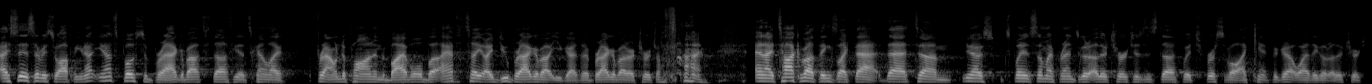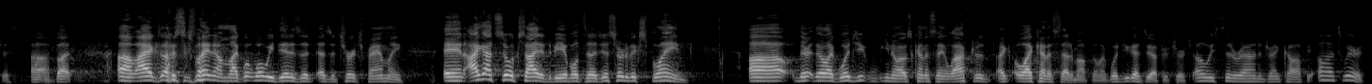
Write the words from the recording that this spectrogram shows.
I say this every so often. You're not, you're not supposed to brag about stuff. You know, it's kind of like frowned upon in the Bible, but I have to tell you, I do brag about you guys. I brag about our church all the time. And I talk about things like that. That, um, you know, I was explaining to some of my friends go to other churches and stuff, which, first of all, I can't figure out why they go to other churches. Uh, but um, I, I, was explaining to them, like, what, what we did as a, as a church family. And I got so excited to be able to just sort of explain. Uh, they're, they're like, what'd you, you know, I was kind of saying, well, after, I, oh, I kind of set them up. I'm like, what'd you guys do after church? Oh, we sit around and drink coffee. Oh, that's weird.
